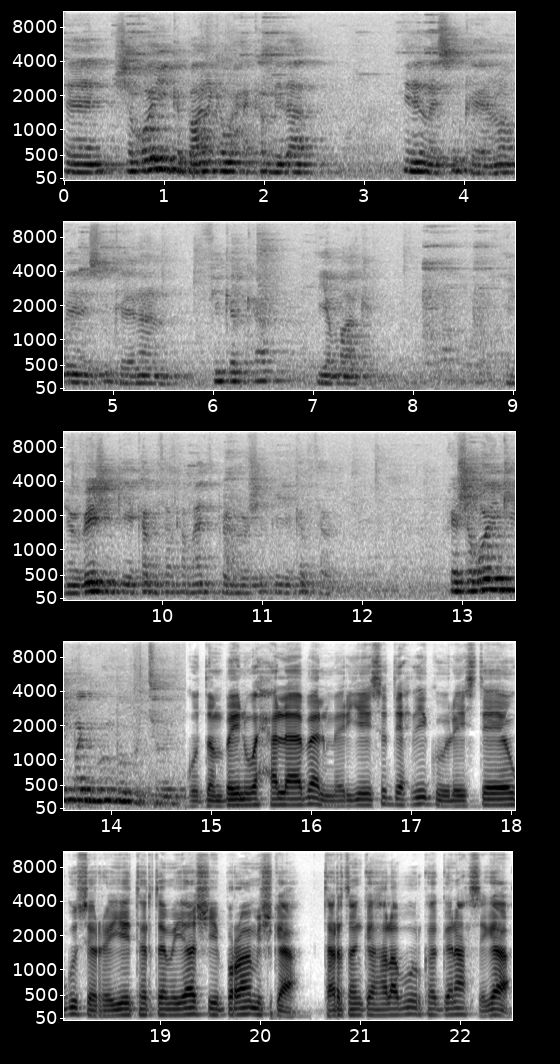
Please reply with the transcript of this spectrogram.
shaqooyinka baaninka waxaa ka mid a in la isu keeno amba inay isu keenaan fikirka iyo maalka. Innovationka iyo capitalka entrepreneurshipka iyo capital. Marka shaqooyinkii bangigu unbuu gutooy ugu dambeyn waxaa la abaalmariyey saddexdii guulaysta ee ugu sarreeyey tartamayaashii barnaamijka tartanka halabuurka ganacsiga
